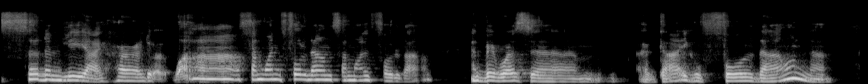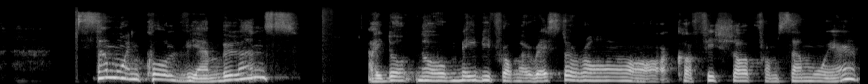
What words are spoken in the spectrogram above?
Suddenly i heard wow someone fall down someone fall down. And there was um, a guy who fall down. Someone called the ambulance I don't know, maybe from a restaurant or a coffee shop from somewhere.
